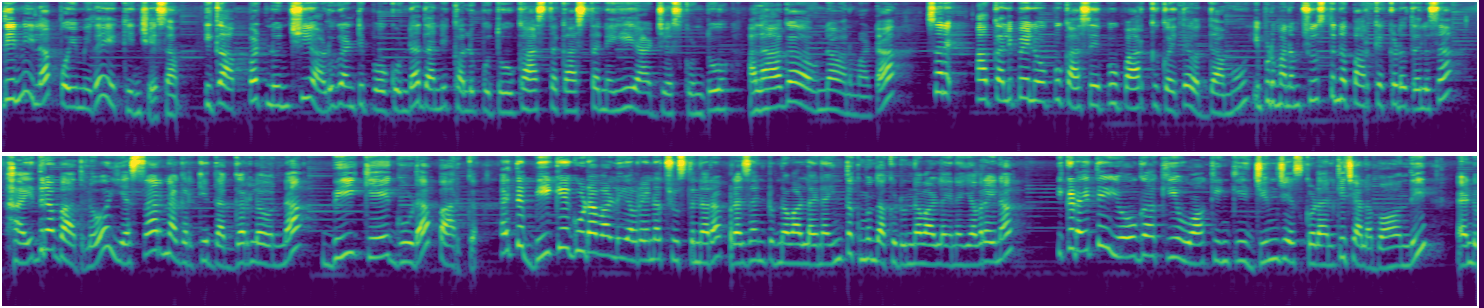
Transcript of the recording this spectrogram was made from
దీన్ని ఇలా పొయ్యి మీద ఎక్కించేసాం ఇక అప్పటి నుంచి అడుగంటి పోకుండా దాన్ని కలుపుతూ కాస్త కాస్త నెయ్యి యాడ్ చేసుకుంటూ అలాగా ఉన్నాం అనమాట సరే ఆ కలిపేలోపు కాసేపు పార్కుకు అయితే వద్దాము. ఇప్పుడు మనం చూస్తున్న పార్క్ ఎక్కడో తెలుసా? హైదరాబాద్లో ఎస్ఆర్ నగర్కి దగ్గరలో ఉన్న బీకే గూడ పార్క్. అయితే బీకే గూడ వాళ్ళు ఎవరైనా చూస్తున్నారా? ప్రజెంట్ ఉన్న వాళ్ళైనా ఇంతకుముందు అక్కడ ఉన్న వాళ్ళైనా ఎవరైనా? ఇక్కడైతే యోగాకి వాకింగ్కి జిమ్ చేసుకోవడానికి చాలా బాగుంది. అండ్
